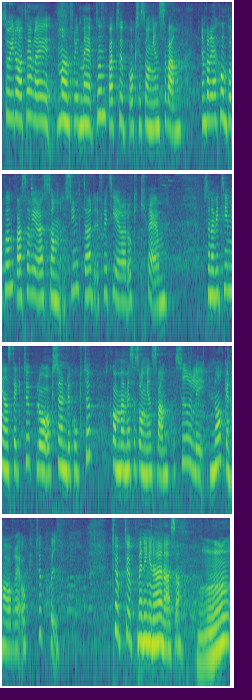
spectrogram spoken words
Så idag tävlar Manfred med pumpa, tupp och säsongens svamp. En variation på pumpa serveras som syltad, friterad och kräm. Sen har vi timjanstekt tupplår och sönderkokt tupp. Kommer med säsongens svamp, syrlig nakenhavre och tuppsky. Tupp, tupp, men ingen höna alltså. Mm.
